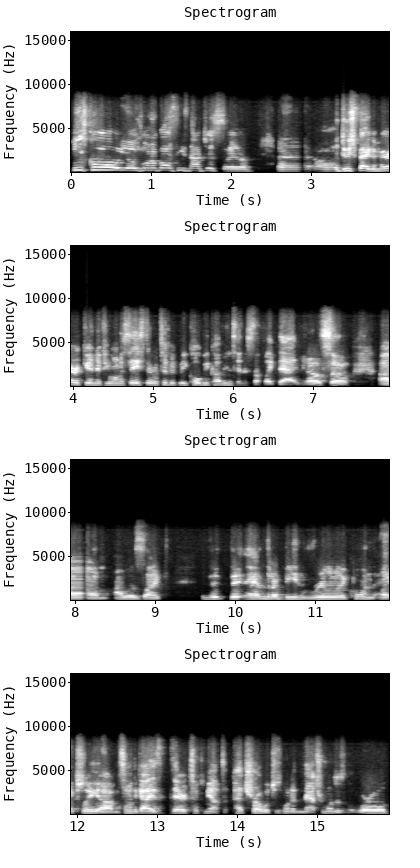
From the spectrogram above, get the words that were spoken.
he's cool, You know, he's one of us. He's not just a, a, a douchebag American, if you want to say stereotypically Colby Covington and stuff like that, you know. So um, I was like. It, ended up being really, really cool. And actually, um, some of the guys there took me out to Petra, which is one of the natural wonders of the world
